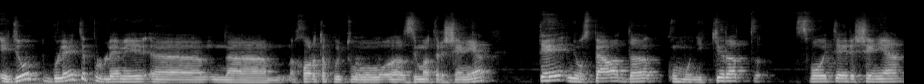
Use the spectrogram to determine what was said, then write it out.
Един от големите проблеми а, на хората, които а, взимат решения, те не успяват да комуникират своите решения,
